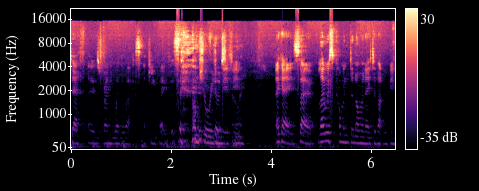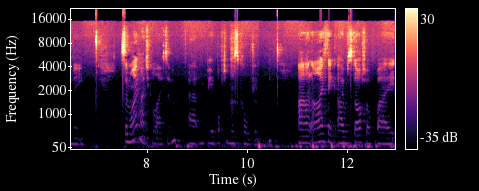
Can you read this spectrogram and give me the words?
Death owes Granny Weatherwax a few favours. I'm sure he does. be a few. aye. Okay, so lowest common denominator, that would be me. So my magical item uh, would be a bottomless cauldron. And I think I would start off by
